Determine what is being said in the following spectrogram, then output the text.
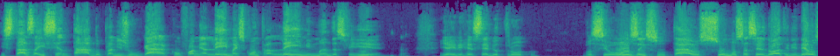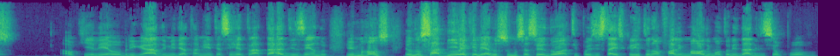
Estás aí sentado para me julgar conforme a lei, mas contra a lei me mandas ferir. E aí ele recebe o troco. Você ousa insultar o sumo sacerdote de Deus? Ao que ele é obrigado imediatamente a se retratar, dizendo: Irmãos, eu não sabia que ele era o sumo sacerdote, pois está escrito: não fale mal de uma autoridade de seu povo.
